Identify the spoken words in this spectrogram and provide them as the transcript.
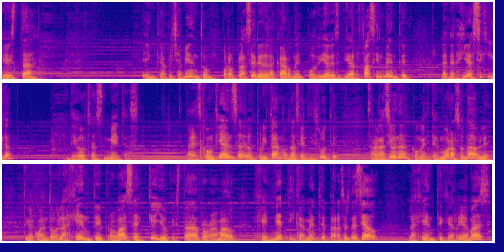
que este encaprichamiento por los placeres de la carne podía desviar fácilmente la energía psíquica de otras metas. La desconfianza de los puritanos hacia el disfrute se relaciona con el temor razonable de que cuando la gente probase aquello que estaba programado genéticamente para ser deseado, la gente querría más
